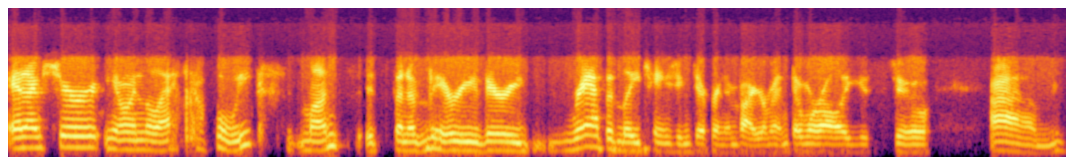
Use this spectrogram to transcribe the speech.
And I'm sure, you know, in the last couple of weeks, months, it's been a very, very rapidly changing different environment than we're all used to um,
